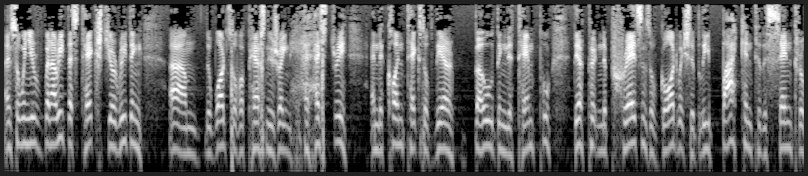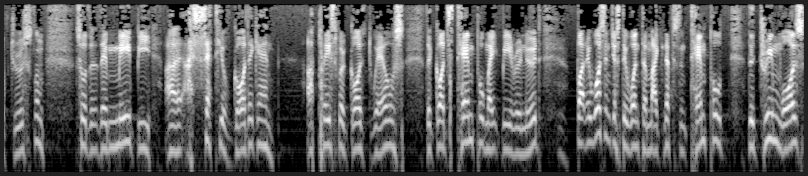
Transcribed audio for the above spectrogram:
And so when you when I read this text, you're reading um, the words of a person who's writing history in the context of their building the temple. They're putting the presence of God, which they believe, back into the center of Jerusalem so that there may be a, a city of God again. A place where God dwells, that God's temple might be renewed. But it wasn't just they want a magnificent temple. The dream was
